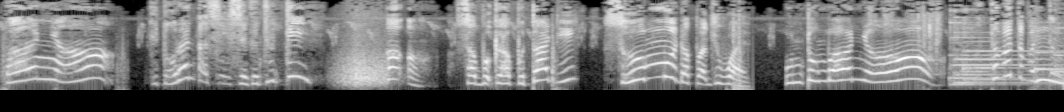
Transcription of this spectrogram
Banyak. Kita orang tak sia-siakan cuti. Ha-ha. Sabut kelapa tadi, semua dapat jual. Untung banyak. Betul-betul.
